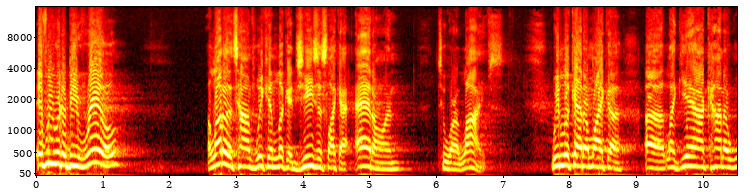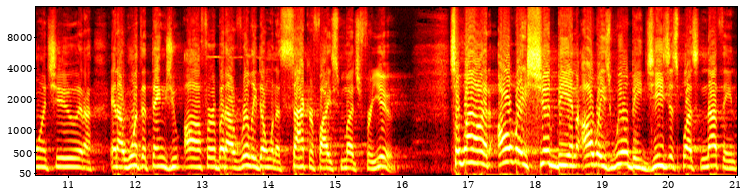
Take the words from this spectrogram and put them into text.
If we were to be real, a lot of the times we can look at Jesus like an add on to our lives. We look at him like a, uh, like, yeah, I kind of want you and I, and I want the things you offer, but I really don't want to sacrifice much for you. So while it always should be and always will be Jesus plus nothing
